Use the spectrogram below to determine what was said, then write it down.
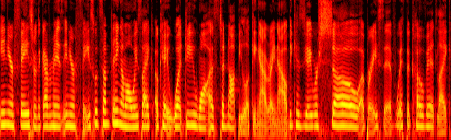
in your face or the government is in your face with something, I'm always like, okay, what do you want us to not be looking at right now? Because they were so abrasive with the COVID, like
